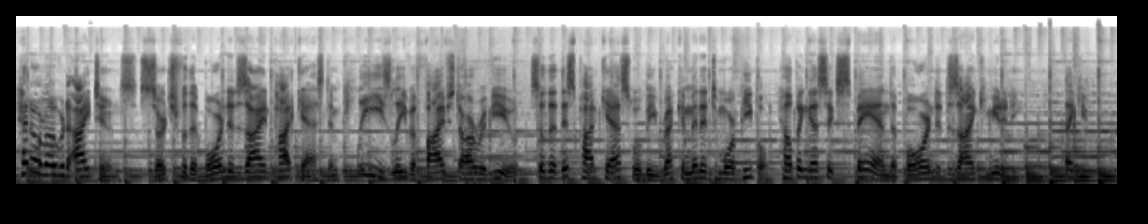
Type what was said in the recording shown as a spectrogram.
head on over to iTunes, search for the Born to Design podcast, and please leave a five star review so that this podcast will be recommended to more people, helping us expand the Born to Design community. Thank you.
